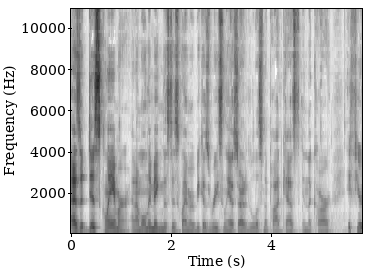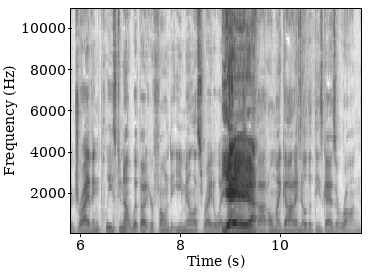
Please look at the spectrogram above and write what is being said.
as a disclaimer, and I'm only making this disclaimer because recently I started to listen to podcasts in the car. If you're driving, please do not whip out your phone to email us right away. Yeah, yeah, yeah. Thought, oh my god, I know that these guys are wrong.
